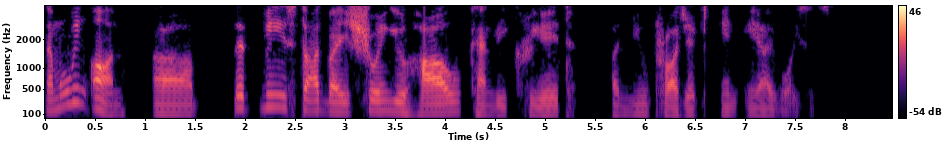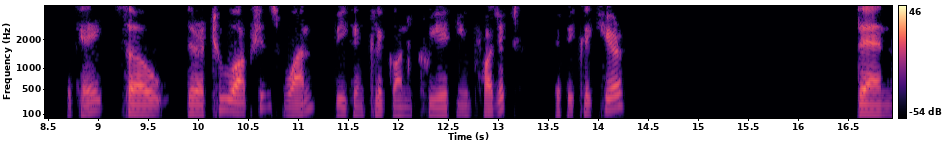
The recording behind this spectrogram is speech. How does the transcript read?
Now moving on, uh, let me start by showing you how can we create a new project in AI Voices. Okay, so there are two options. One, we can click on create new project. If we click here, then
